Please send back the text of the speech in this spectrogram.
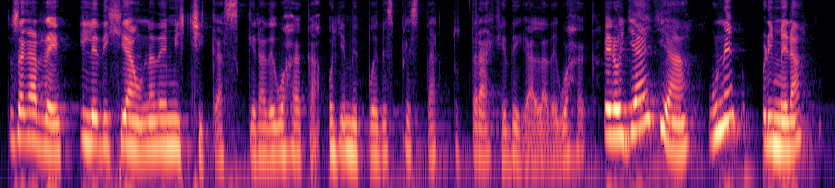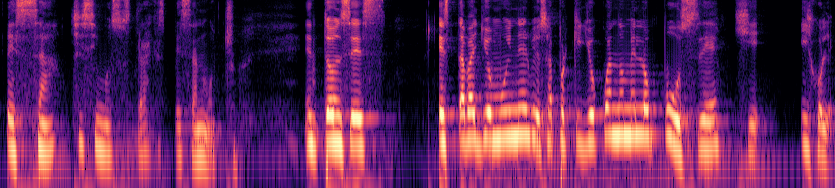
Entonces agarré y le dije a una de mis chicas, que era de Oaxaca, oye, ¿me puedes prestar tu traje de gala de Oaxaca? Pero ya, ya, una primera pesa muchísimo, esos trajes pesan mucho. Entonces, estaba yo muy nerviosa porque yo cuando me lo puse, dije, híjole,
